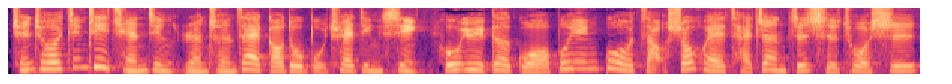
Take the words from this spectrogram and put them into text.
全球经济前景仍存在高度不确定性，呼吁各国不应过早收回财政支持措施。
